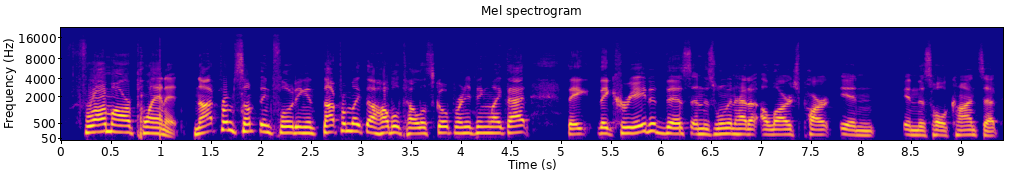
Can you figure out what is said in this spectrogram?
from our planet, not from something floating in not from like the Hubble telescope or anything like that. They they created this and this woman had a, a large part in in this whole concept.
